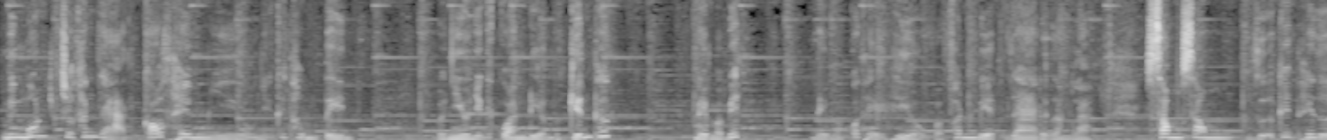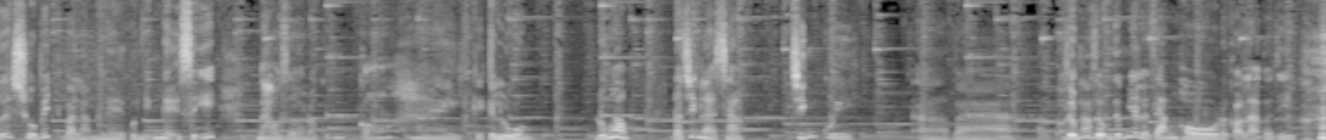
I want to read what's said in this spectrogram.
mình muốn cho khán giả có thêm nhiều những cái thông tin và nhiều những cái quan điểm và kiến thức để mà biết, để mà có thể hiểu và phân biệt ra được rằng là song song giữa cái thế giới showbiz và làm nghề của những nghệ sĩ, bao giờ nó cũng có hai cái cái luồng, đúng không? Đó chính là sao? Chính quy à, và giống là... giống giống như là giang hồ nó gọi là cái gì?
